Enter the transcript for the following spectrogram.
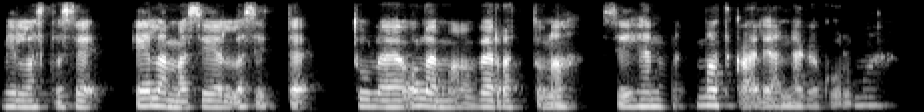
millaista se elämä siellä sitten tulee olemaan verrattuna siihen matkailijan näkökulmaan?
